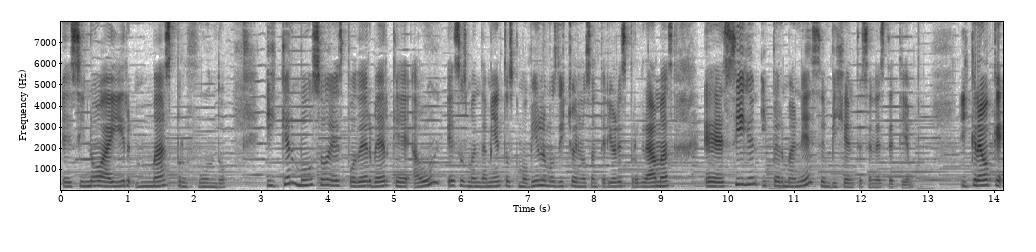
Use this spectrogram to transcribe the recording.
eh, sino a ir más profundo. Y qué hermoso es poder ver que aún esos mandamientos, como bien lo hemos dicho en los anteriores programas, eh, siguen y permanecen vigentes en este tiempo. Y creo que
